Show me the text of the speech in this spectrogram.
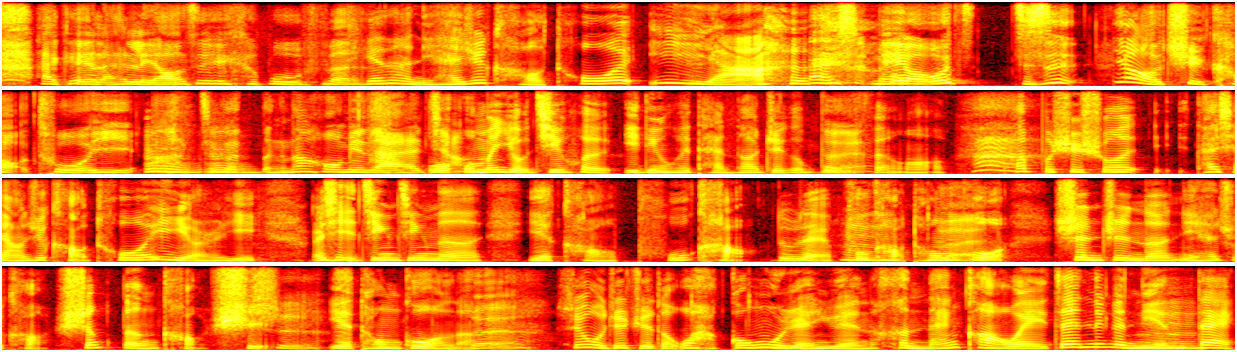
还可以来聊这个部分。天哪，你还去考脱译呀？但是没有我。只是要去考脱译，嗯，嗯，这个等到后面再来讲。我我们有机会一定会谈到这个部分哦。他不是说他想要去考脱译而已，而且晶晶呢也考普考，对不对？普考通过，嗯、甚至呢你还去考升等考试，是也通过了。对，所以我就觉得哇，公务人员很难考哎，在那个年代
